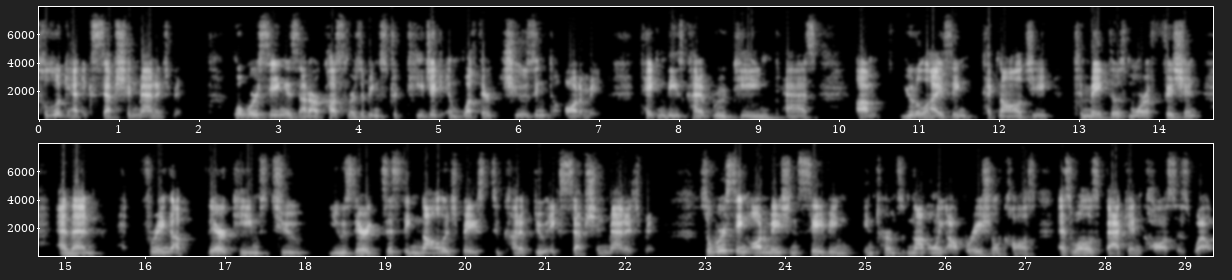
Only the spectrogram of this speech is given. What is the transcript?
to look at exception management. What we're seeing is that our customers are being strategic in what they're choosing to automate taking these kind of routine tasks, um, utilizing technology to make those more efficient, and then freeing up their teams to use their existing knowledge base to kind of do exception management. So we're seeing automation saving in terms of not only operational costs as well as back end costs as well.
